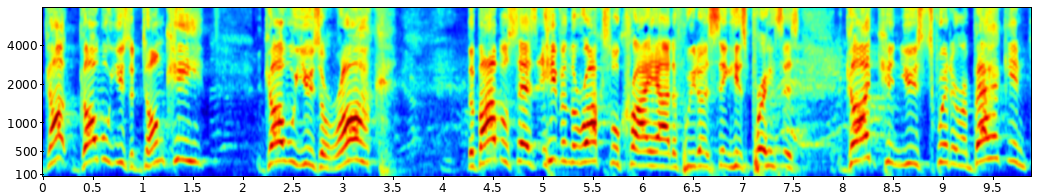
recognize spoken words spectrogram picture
God, God will use a donkey. God will use a rock. The Bible says even the rocks will cry out if we don't sing his praises. God can use Twitter. And back in,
